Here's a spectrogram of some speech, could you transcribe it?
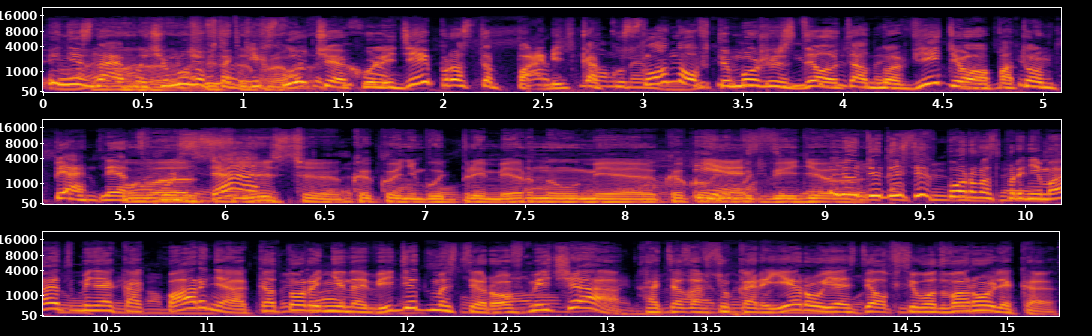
И не знаю почему, но в таких случаях у людей просто память как у слонов. Ты можешь сделать одно видео, а потом пять лет У вас спустя... есть э, какой-нибудь пример на уме, какое-нибудь Есть. видео? Люди до сих пор воспринимают меня как парня, который ненавидит мастеров меча. Хотя за всю карьеру я сделал всего два ролика.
